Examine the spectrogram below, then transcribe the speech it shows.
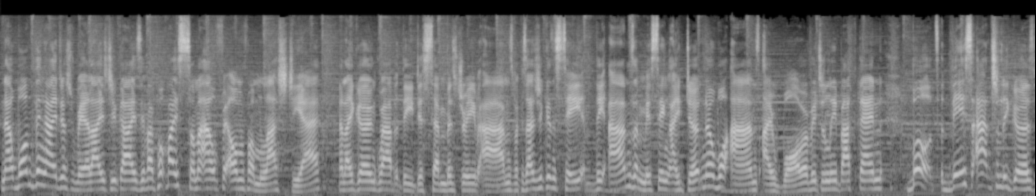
Now, one thing I just realized, you guys, if I put my summer outfit on from last year and I go and grab the December's Dream arms, because as you can see, the arms are missing. I don't know what arms I wore originally back then, but this actually goes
